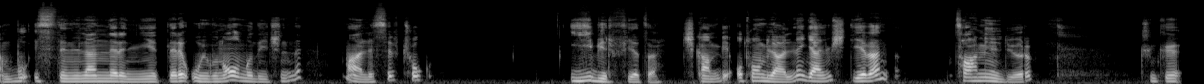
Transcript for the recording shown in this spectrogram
yani bu istenilenlere, niyetlere uygun olmadığı için de maalesef çok iyi bir fiyata çıkan bir otomobil haline gelmiş diye ben tahmin ediyorum. Çünkü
